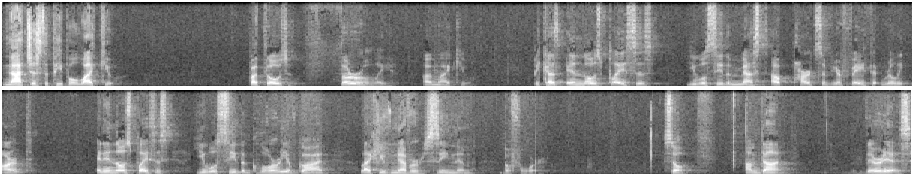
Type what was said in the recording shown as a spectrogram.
Not just the people like you, but those thoroughly unlike you. Because in those places, you will see the messed up parts of your faith that really aren't. And in those places, you will see the glory of God like you've never seen them before. So, I'm done. There it is.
